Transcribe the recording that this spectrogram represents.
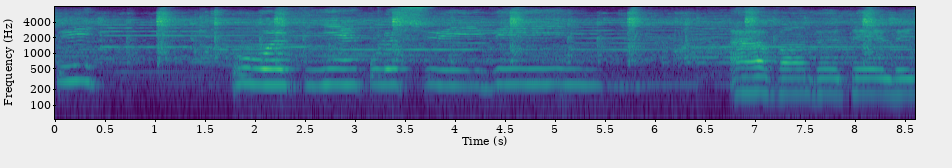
Puis, reviens pour le suivi. Avant de télécharger,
